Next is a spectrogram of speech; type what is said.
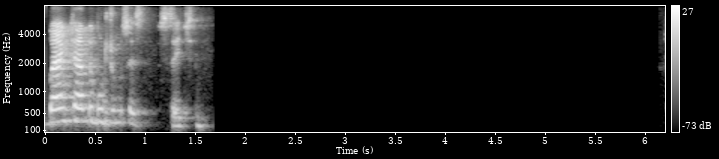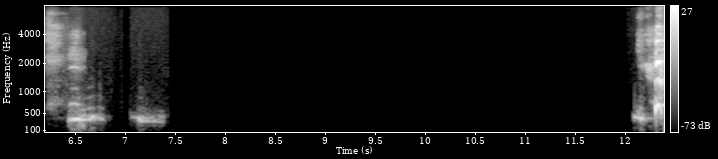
ben kendi burcumu ses seçtim. Hı.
